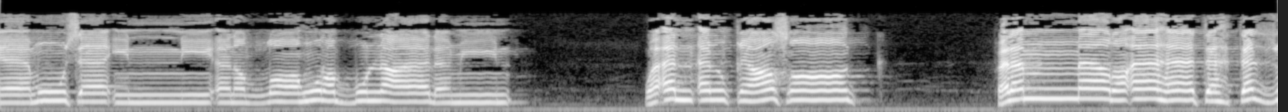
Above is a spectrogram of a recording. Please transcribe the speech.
يَا مُوسَىٰ إِنِّي أَنَا اللَّهُ رَبُّ الْعَالَمِينَ. وَأَنْ أَلْقِ عَصَاكَ ۖ. فَلَمَّا رَآهَا تَهْتَزُّ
